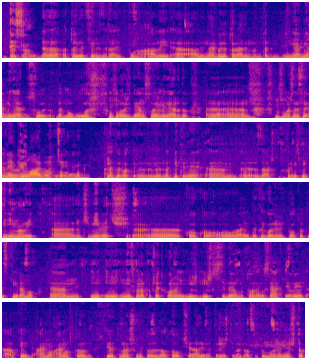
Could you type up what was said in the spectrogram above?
ti pa sam? Da, da, da, pa to je cilj zaraditi puno, ali, ali najbolje to radim, pa nemam ja milijardu svoju da mogu uložiti, da imam svoju milijardu, a, a, možda se ne bi lago. Dakle, na pitanje zašto. Dakle, mi smo ti imali, znači mi već uh, koliko, ovaj, dakle, godinu i pol to testiramo i, i nismo na početku ono, išli s idejom u to, nego sam ja htio vidjeti, a, ok, ajmo, ajmo prvo testirati u našu metodu, da li to uopće radi na tržištima, da li se tu može nešto,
